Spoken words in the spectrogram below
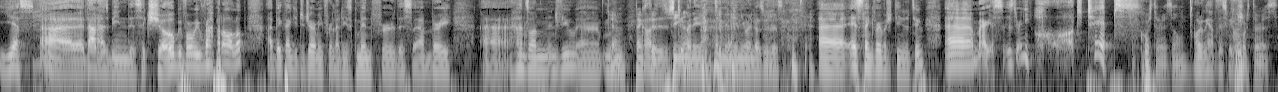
Yes, uh, that has been the sixth show. Before we wrap it all up, a big thank you to Jeremy for letting us come in for this um, very uh, hands-on interview. Um, Yeah, mhm. thanks God, to there's too many too many innuendos with this. Uh, yes, thank you very much, Dina too. Uh, Marius, is there any hot tips? Of course there is, Owen. What do we have this week? Of course there is.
